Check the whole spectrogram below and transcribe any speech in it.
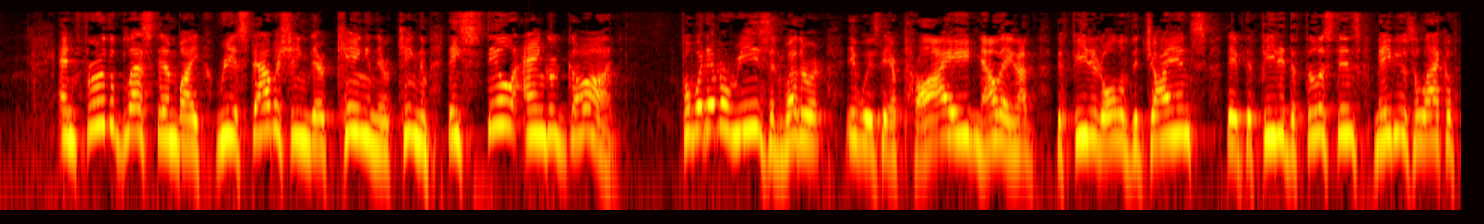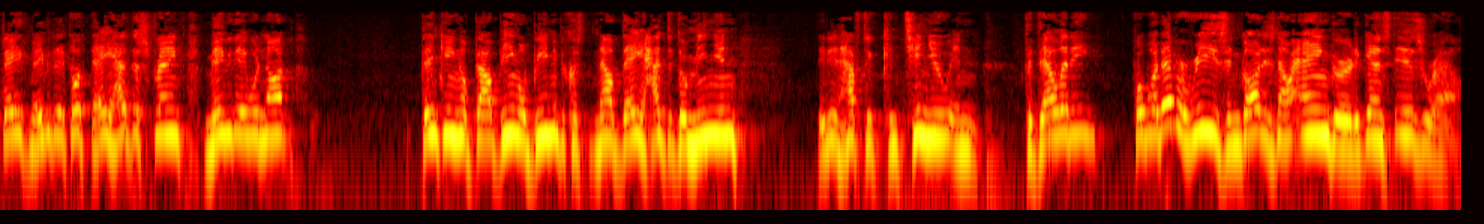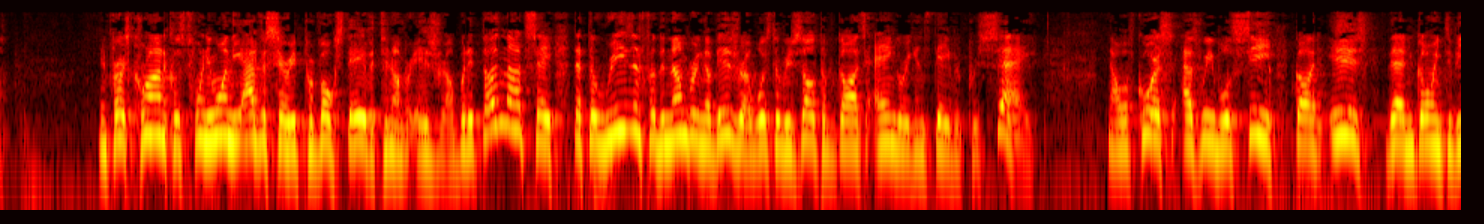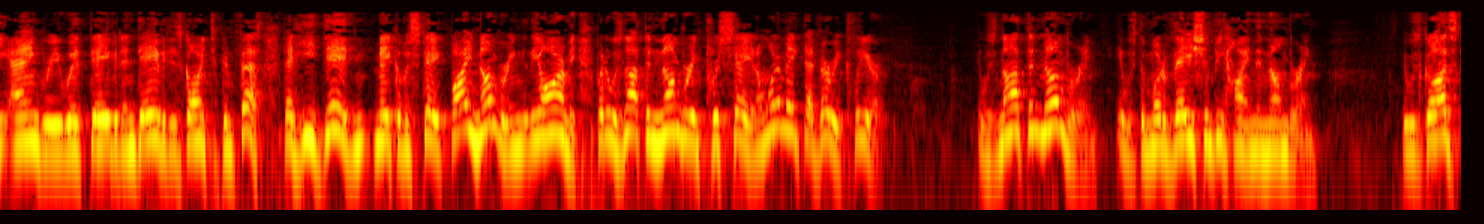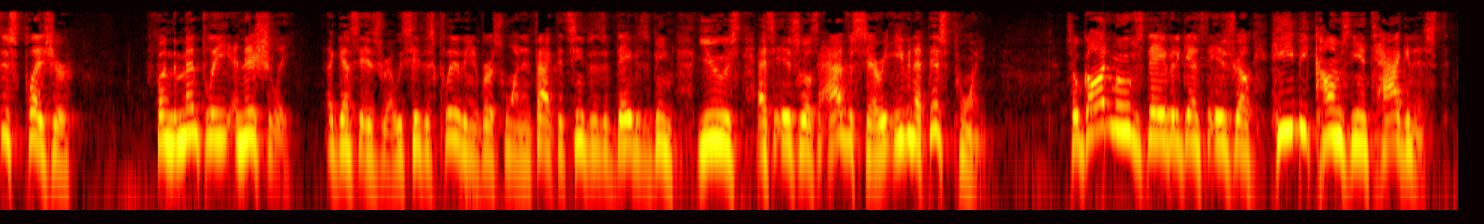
and further blessed them by reestablishing their king and their kingdom, they still angered God. For whatever reason, whether it was their pride, now they have defeated all of the giants, they've defeated the Philistines, maybe it was a lack of faith, maybe they thought they had the strength, maybe they were not thinking about being obedient because now they had the dominion. They didn't have to continue in fidelity. For whatever reason, God is now angered against Israel. In 1 Chronicles 21, the adversary provokes David to number Israel, but it does not say that the reason for the numbering of Israel was the result of God's anger against David per se. Now, of course, as we will see, God is then going to be angry with David, and David is going to confess that he did make a mistake by numbering the army, but it was not the numbering per se, and I want to make that very clear. It was not the numbering, it was the motivation behind the numbering. It was God's displeasure, fundamentally, initially, against Israel. We see this clearly in verse 1. In fact, it seems as if David is being used as Israel's adversary, even at this point. So God moves David against Israel. He becomes the antagonist.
